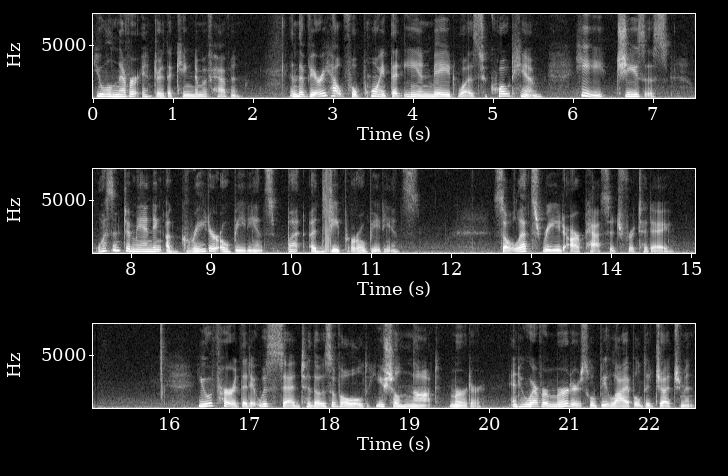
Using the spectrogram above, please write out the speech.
you will never enter the kingdom of heaven. And the very helpful point that Ian made was to quote him, He, Jesus, wasn't demanding a greater obedience, but a deeper obedience. So let's read our passage for today. You have heard that it was said to those of old, You shall not murder, and whoever murders will be liable to judgment.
